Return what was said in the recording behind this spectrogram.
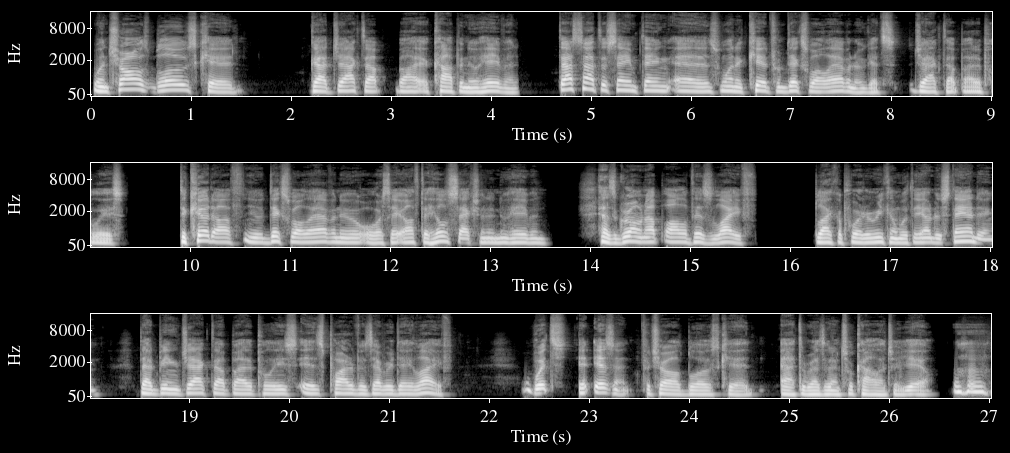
when Charles Blow's kid got jacked up by a cop in New Haven, that's not the same thing as when a kid from Dixwell Avenue gets jacked up by the police. The kid off you know, Dixwell Avenue or say off the hill section in New Haven has grown up all of his life, black or Puerto Rican, with the understanding that being jacked up by the police is part of his everyday life, which it isn't for Charles Blow's kid at the residential college at Yale. Mm-hmm.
